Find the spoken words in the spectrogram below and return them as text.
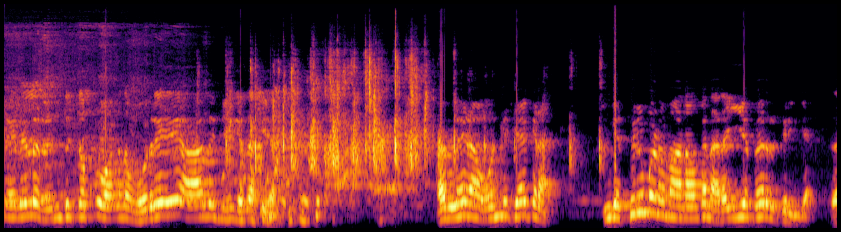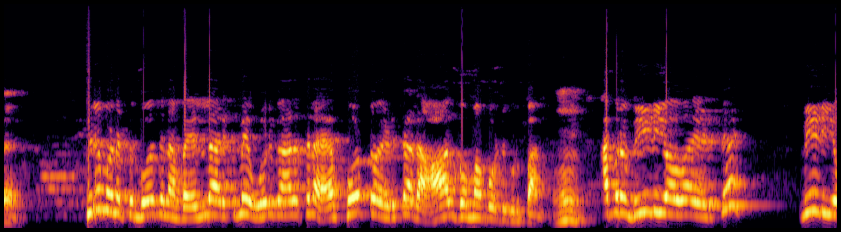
மேடையில ரெண்டு கப்பு வாங்கின ஒரே ஆளு நீங்க தான் அதுல நான் ஒண்ணு கேக்குறேன். இங்க திருமணமானவங்க நிறைய பேர் இருக்கிறீங்க. திருமணத்தும் போது நம்ம எல்லாருக்குமே ஒரு காலத்துல போட்டோ எடுத்து அதை ஆல்பமா போட்டு கொடுப்பாங்க. அப்புறம் வீடியோவா எடுத்து வீடியோ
